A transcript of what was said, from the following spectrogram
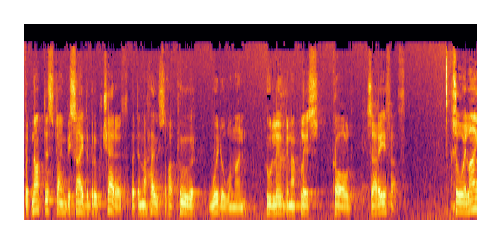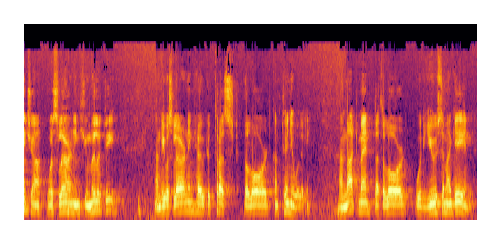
But not this time beside the brook Cherith, but in the house of a poor widow woman who lived in a place called Zarephath. So Elijah was learning humility, and he was learning how to trust the Lord continually. And that meant that the Lord would use him again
